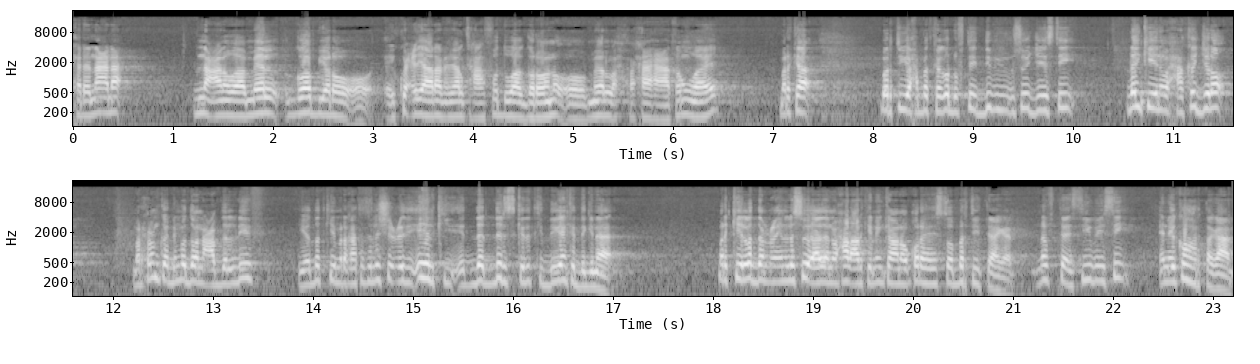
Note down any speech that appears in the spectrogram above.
xere nacnac dhinacana waa meel goob yaroo oo ay ku ciyaaraan ciyaalka xaafaddu waa garoono oo meel xaaqan waaye. Marka bartiiyu xabad kaga dhuftay dib uu u soo jeestay. Dhankiina waxaa ka jiro marxuumka dhimo doona cabdiladiif iyo dadkii markhaatata la socodii ehelkii dariska dadkii deegaanka degnaa. Markii la damcay in la soo aadan waxaa la arkay ninkaanoo qore haysto bartii taagan. Naftaa siibaysay inay ka hor tagaan.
